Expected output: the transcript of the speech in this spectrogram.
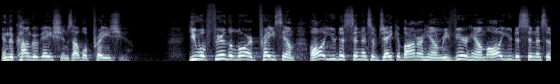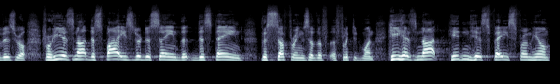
In the congregations, I will praise you. You will fear the Lord, praise him. All you descendants of Jacob, honor him, revere him, all you descendants of Israel. For he has not despised or disdained, the sufferings of the afflicted one. He has not hidden his face from him,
